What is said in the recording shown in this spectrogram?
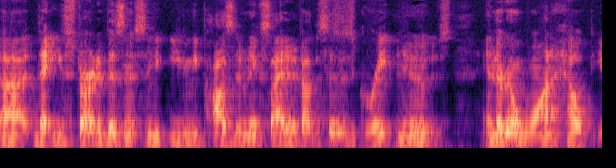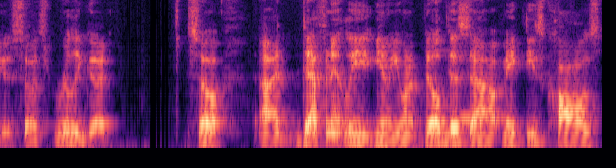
uh, that you've started a business and you can be positive and excited about this. This is great news and they're going to want to help you. So it's really good. So uh, definitely, you know, you want to build this out, make these calls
